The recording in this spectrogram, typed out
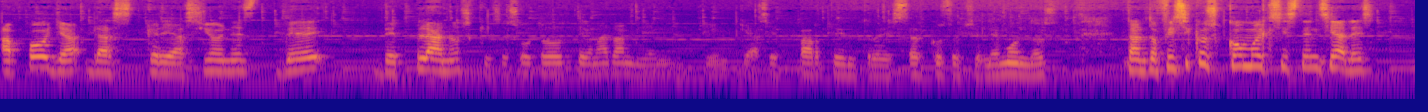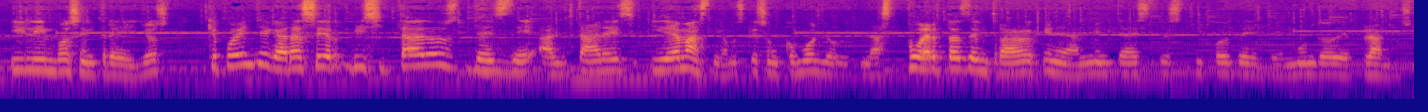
apoya las creaciones de, de, planos, que ese es otro tema también que, hace parte dentro de esta construcción de mundos, tanto físicos como existenciales y limbos entre ellos, que pueden llegar a ser visitados desde altares y demás, digamos que son como las puertas de entrada generalmente a estos tipos de, mundo de planos.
